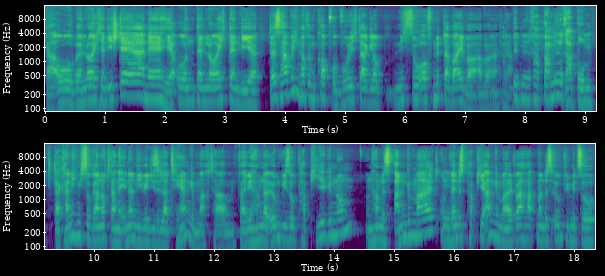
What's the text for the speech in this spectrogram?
Da oben leuchten die Sterne, hier unten leuchten wir. Das habe ich noch im Kopf, obwohl ich da, glaube nicht so oft mit dabei war. Aber ja. Rabammel, rabum. da kann ich mich sogar noch dran erinnern, wie wir diese Laternen gemacht haben. Weil wir haben da irgendwie so Papier genommen und haben das angemalt. Und wenn das Papier angemalt war, hat man das irgendwie mit so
